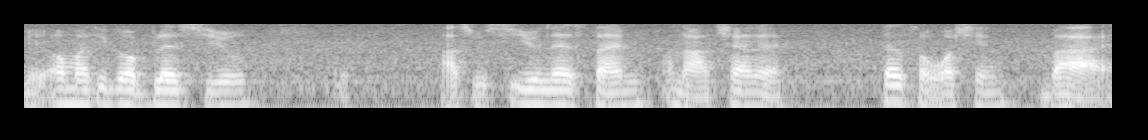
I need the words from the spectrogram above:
may almighty god bless you as we see you next time on our channel. Thanks for watching. Bye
